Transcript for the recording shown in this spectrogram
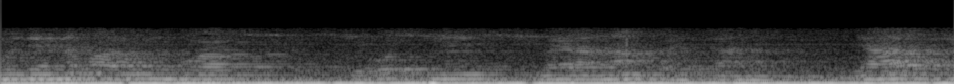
مجھے نہ معلوم ہوا کہ اس نے میرا نام پہچانا۔ یا عرب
